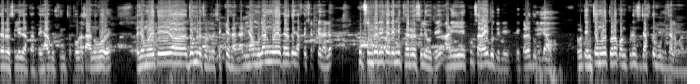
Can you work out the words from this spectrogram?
थर रचले जातात. तर ह्या गोष्टींचा थोडासा अनुभव आहे. त्याच्यामुळे ते अं, जमलं थोडंसं शक्य झालं. आणि ह्या मुलांमुळे खरं तर जास्त शक्य झालं. खूप सुंदररित्या त्यांनी थर रचले होते आणि खूप सराईत होते ते ते कळत होते त्यावर त्यामुळे त्यांच्यामुळे थोडा कॉन्फिडन्स जास्त बूस्ट झाला माझा.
